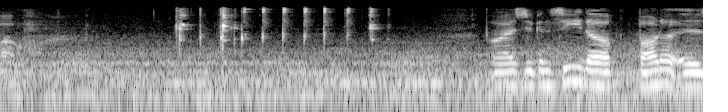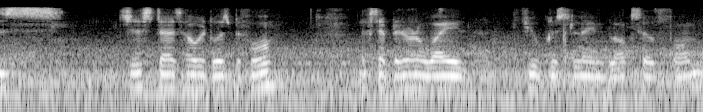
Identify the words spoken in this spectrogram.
Wow. As you can see, the powder is just as how it was before, except I don't know why a few crystalline blocks have formed.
